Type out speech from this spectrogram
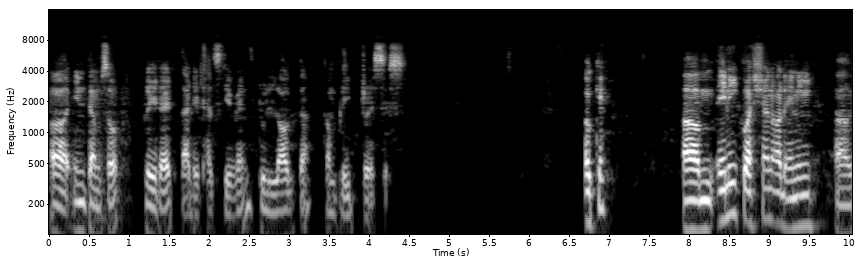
uh, in terms of playwright that it has given to log the complete traces. Okay? Um any question or any uh,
